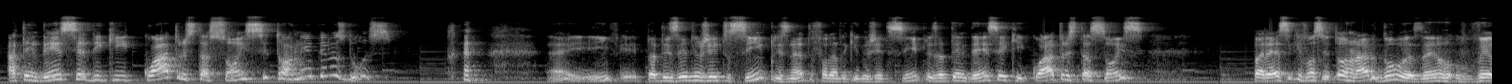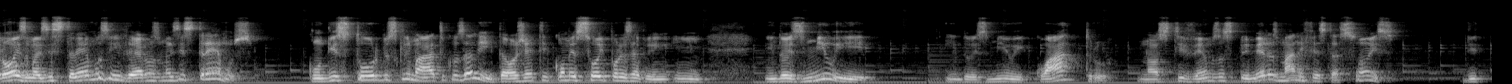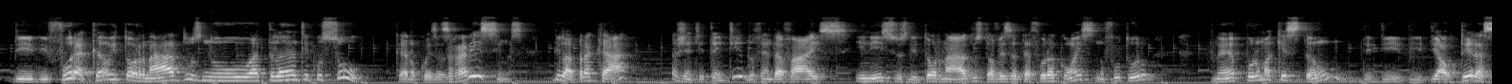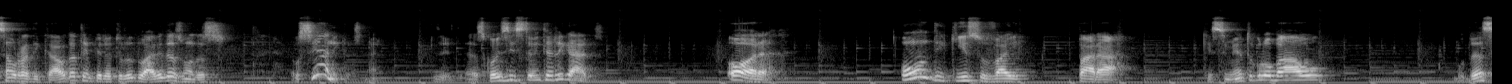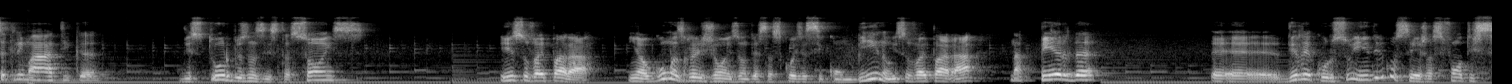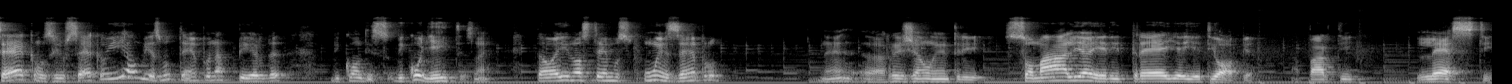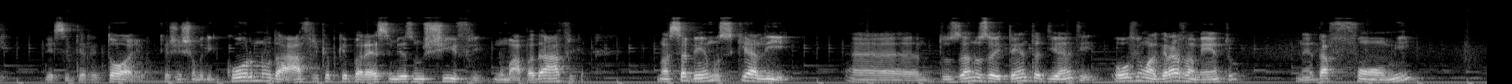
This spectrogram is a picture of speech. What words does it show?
a tendência de que quatro estações se tornem apenas duas. é, Para dizer de um jeito simples, né? Estou falando aqui de um jeito simples, a tendência é que quatro estações parece que vão se tornar duas, né? Verões mais extremos e invernos mais extremos, com distúrbios climáticos ali. Então a gente começou, por exemplo, em, em, em, 2000 e, em 2004, nós tivemos as primeiras manifestações de, de, de furacão e tornados no Atlântico Sul, que eram coisas raríssimas. De lá para cá, a gente tem tido vendavais, inícios de tornados, talvez até furacões no futuro, né, por uma questão de, de, de, alteração radical da temperatura do ar e das ondas oceânicas. Né? Dizer, as coisas estão interligadas. Ora, onde que isso vai parar aquecimento global, mudança climática, distúrbios nas estações. Isso vai parar em algumas regiões onde essas coisas se combinam, isso vai parar na perda é, de recurso hídrico, ou seja, as fontes secam, os rios secam, e ao mesmo tempo na perda de, de colheitas. Né? Então aí nós temos um exemplo, né, a região entre Somália, Eritreia e Etiópia, a parte leste desse território, que a gente chama de Corno da África, porque parece mesmo um chifre no mapa da África. Nós sabemos que ali, uh, dos anos 80 adiante, houve um agravamento né, da fome,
